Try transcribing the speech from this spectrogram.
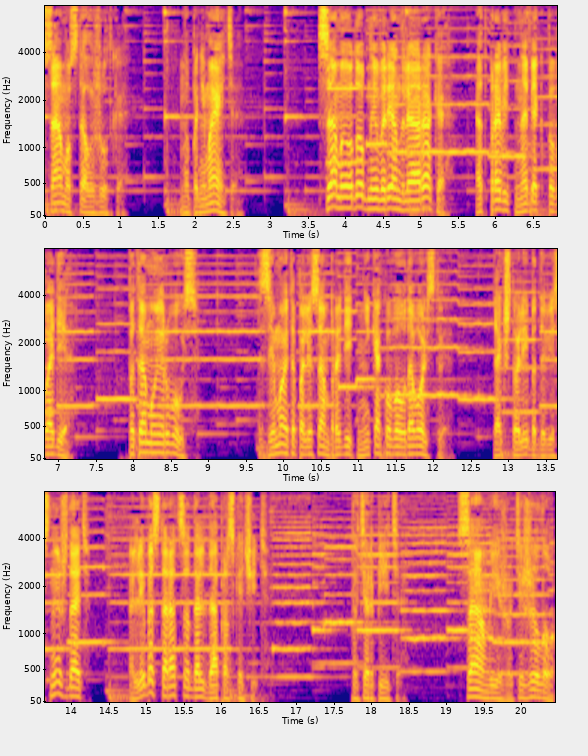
Сам устал жутко. Но понимаете, самый удобный вариант для Арака — отправить набег по воде. Потому и рвусь. Зимой-то по лесам бродить никакого удовольствия. Так что либо до весны ждать, либо стараться до льда проскочить. Потерпите. Сам вижу, тяжело.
